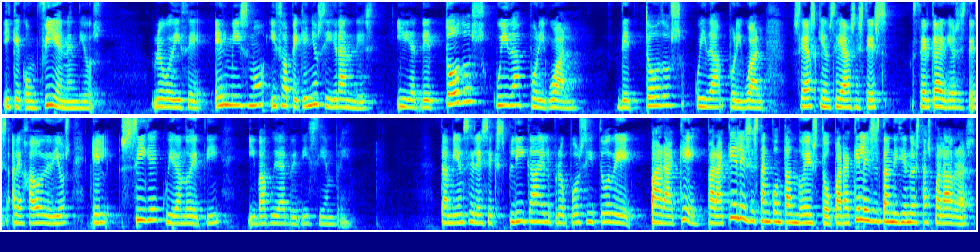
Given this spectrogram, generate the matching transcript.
y que confíen en Dios. Luego dice, Él mismo hizo a pequeños y grandes y de todos cuida por igual. De todos cuida por igual. Seas quien seas, estés cerca de Dios, estés alejado de Dios, Él sigue cuidando de ti y va a cuidar de ti siempre. También se les explica el propósito de ¿para qué? ¿Para qué les están contando esto? ¿Para qué les están diciendo estas palabras?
